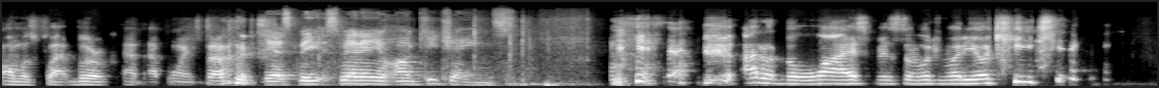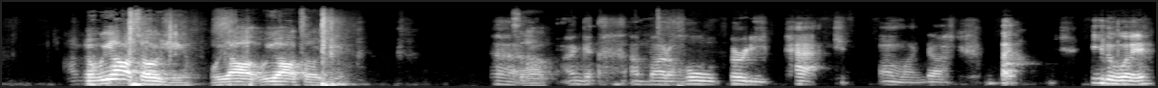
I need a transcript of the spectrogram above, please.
almost flat broke at that point. So Yeah, spe- spending on keychains. I don't know why I spent so much money on keychains. I mean, we all told you. We all we all told you. Uh, So I got I bought a whole thirty pack. Oh my gosh! But either way,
